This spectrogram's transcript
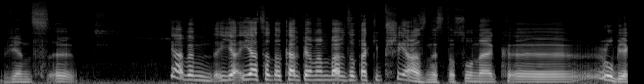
więc e, Ja, bym, ja, ja co do karpia mam bardzo taki przyjazny stosunek. Yy, lubię,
